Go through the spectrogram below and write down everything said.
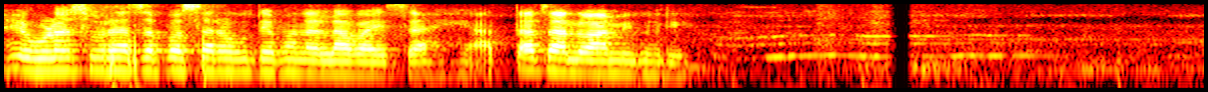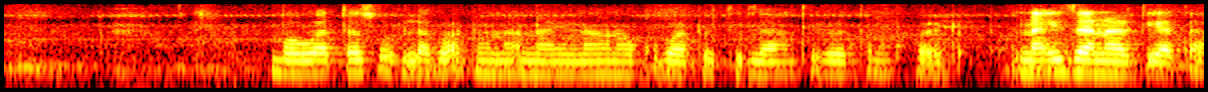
एवढा स्वराचा पसारा उद्या मला लावायचा आहे. आत्ताच आलो आम्ही घरी. भाऊ आता सोडला पाठवणार नाही ना नको पाठवू तिला. ती रतन खूप वाईट नाही जाणार ती आता.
